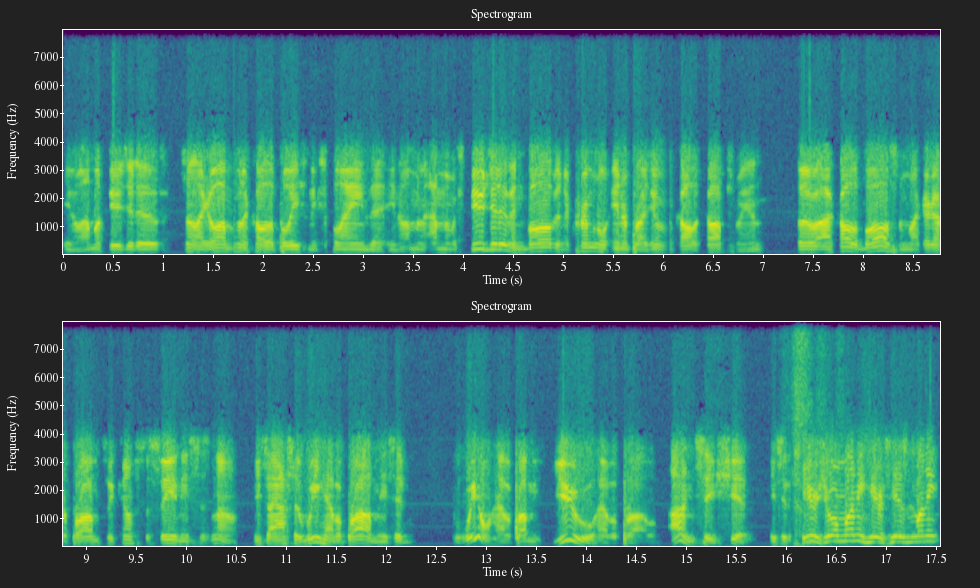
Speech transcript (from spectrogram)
you know, I'm a fugitive. So like, oh, I'm going to call the police and explain that, you know, I'm, I'm a fugitive involved in a criminal enterprise. You don't call the cops, man. So I call the boss. I'm like, I got a problem. So he comes to see, and he says, no. He said, I said, we have a problem. He said, we don't have a problem. You have a problem. I didn't see shit. He said, here's your money. Here's his money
